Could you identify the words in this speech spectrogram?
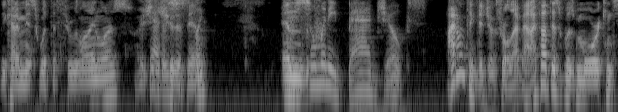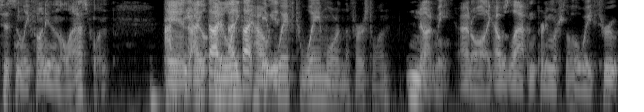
they kind of missed what the through line was, or should, Yeah, there's should have just been. like and there's so many bad jokes. I don't think the jokes were all that bad. I thought this was more consistently funny than the last one. I, And see, I, I, thought, I liked thought how it, it, whiffed way more than the first one. not me at all. Like I was laughing pretty much the whole way through,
